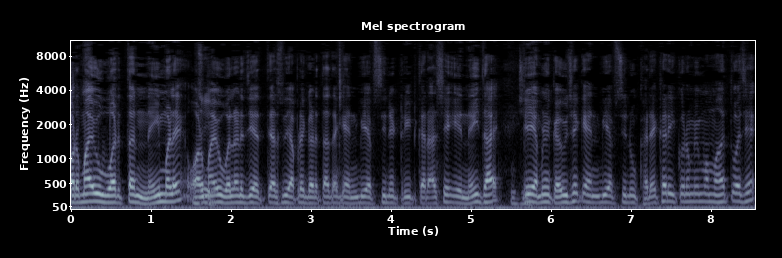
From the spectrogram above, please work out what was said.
ઓરમાયું વર્તન નહીં મળે. ઓરમાયું વલણ જે અત્યાર સુધી આપણે ગણતા હતા કે એનબીએફસીને ટ્રીટ કરાશે એ નહીં થાય. એ એમણે કહ્યું છે કે એનબીએફસીનું ખરેખર ઇકોનોમીમાં મહત્વ છે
